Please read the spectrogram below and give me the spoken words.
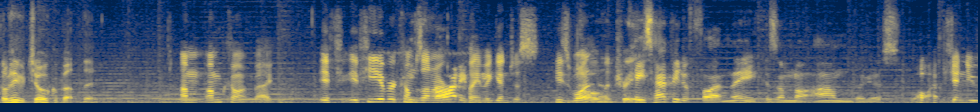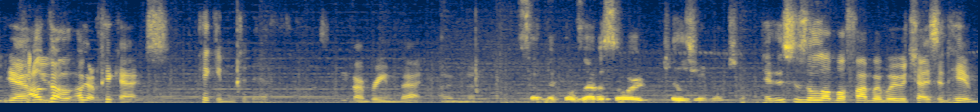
Don't even joke about that. I'm I'm coming back. If if he ever comes He's on our fighting claim me. again, just he's what? a tree. He's happy to fight me because I'm not armed, I guess. Why? Can you? Yeah, can I'll you- got, I've got a pickaxe. Kick him to death. You're gonna bring him back. I don't know. Suddenly pulls out a sword, kills you. and then- Yeah, this is a lot more fun when we were chasing him.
